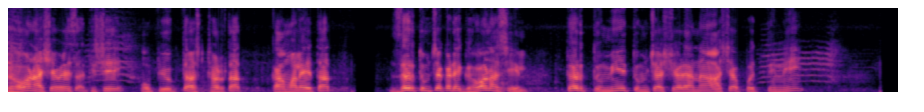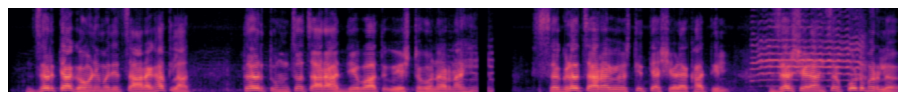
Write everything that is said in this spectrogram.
गव्हाण अशा वेळेस अतिशय उपयुक्त अस- ठरतात कामाला येतात. जर तुमच्याकडे गव्हाण असेल तर तुम्ही तुमच्या शेळ्यांना अशा पद्धतीने जर त्या गव्हाणीमध्ये चारा घातलात तर तुमचं चारा अजिबात वेस्ट होणार नाही. सगळं चारा व्यवस्थित त्या शेळ्या खातील. जर शेळ्यांचं पोट भरलं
